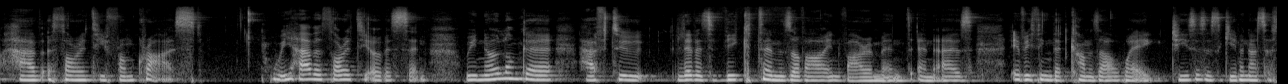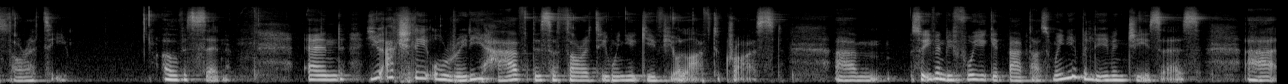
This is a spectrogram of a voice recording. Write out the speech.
have authority from Christ. We have authority over sin. We no longer have to live as victims of our environment and as everything that comes our way. Jesus has given us authority over sin. And you actually already have this authority when you give your life to Christ. Um, so even before you get baptized, when you believe in Jesus, uh,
